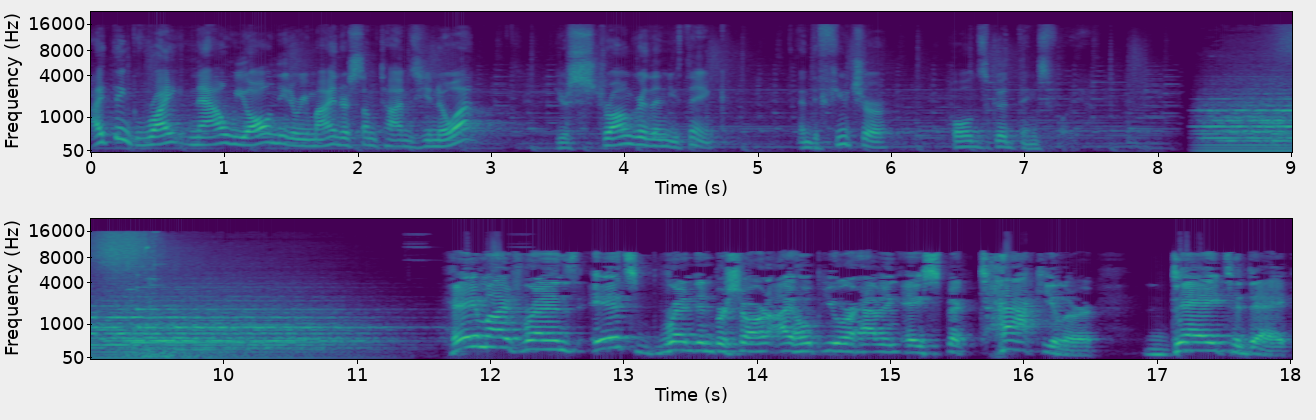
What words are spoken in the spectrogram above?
I think right now we all need a reminder sometimes, you know what? You're stronger than you think, and the future holds good things for you. Hey, my friends, it's Brendon Burchard. I hope you are having a spectacular day today.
